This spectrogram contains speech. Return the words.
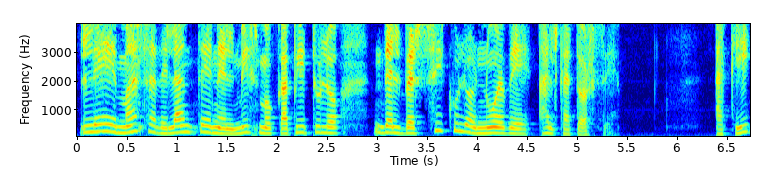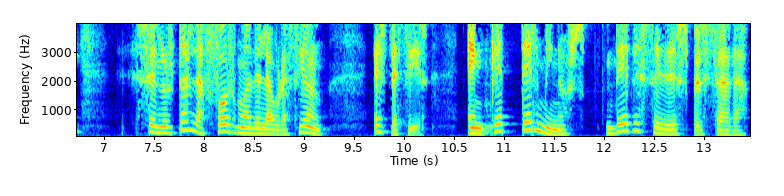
lee más adelante en el mismo capítulo del versículo nueve al catorce. Aquí se nos da la forma de la oración, es decir, en qué términos debe ser expresada.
